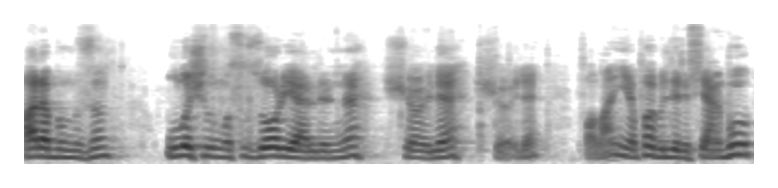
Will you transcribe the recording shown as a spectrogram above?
arabamızın ulaşılması zor yerlerine şöyle şöyle falan yapabiliriz. Yani bu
